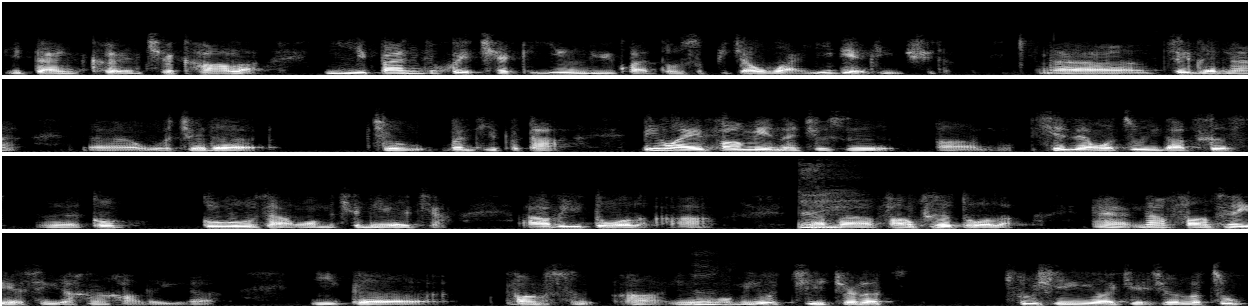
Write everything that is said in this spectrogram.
一旦客人 check out 了，你一般会 check in 旅馆都是比较晚一点进去的，呃，这个呢，呃，我觉得就问题不大。另外一方面呢，就是呃，现在我注意到车呃公公路上，我们前面有讲 RV 多了啊，那么房车多了，哎、呃，那房车也是一个很好的一个一个。方式啊，因为我们又解决了出行，又解决了住。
